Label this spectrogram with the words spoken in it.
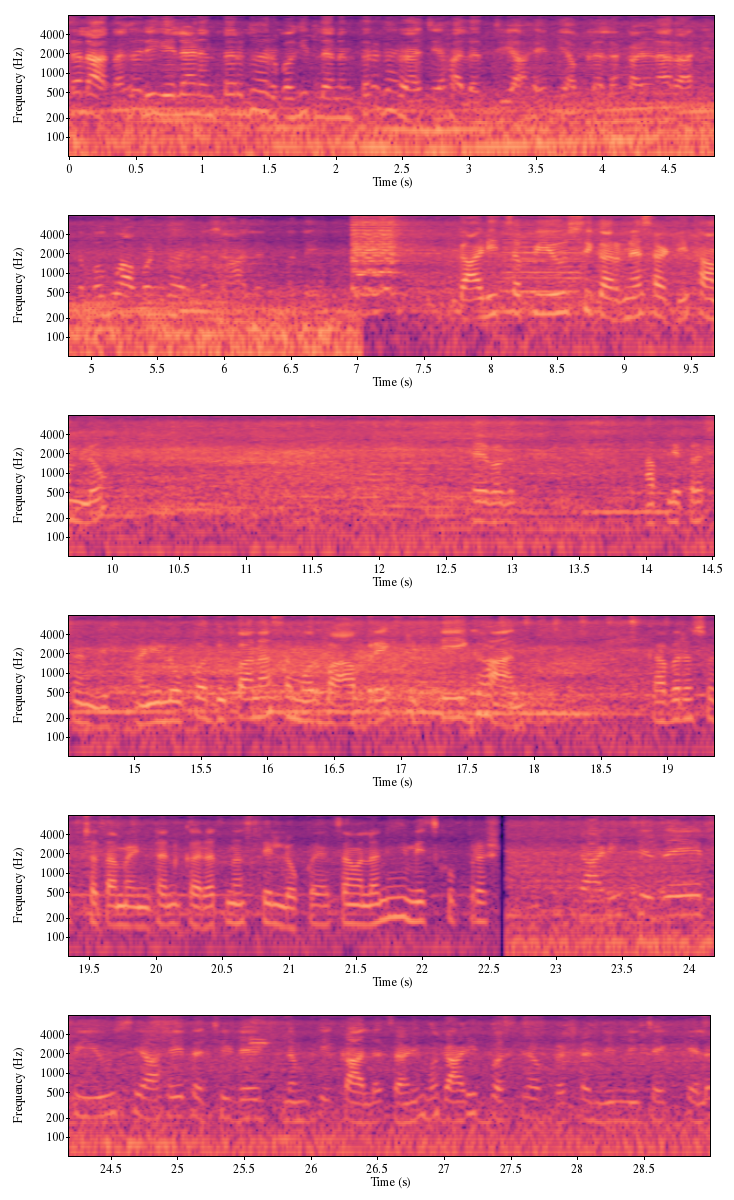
चला आता घरी गेल्यानंतर घर बघितल्यानंतर घराची हालत जी आहे ती आपल्याला कळणार आहे. तर बघू आपण घर कशा हालतमध्ये. गाडीचं पी यू सी करण्यासाठी थांबलो. हे बघा आपले प्रसंगी. आणि लोक दुकानासमोर बाबरे किती घाण. का बरं स्वच्छता मेंटेन करत नसतील लोक? याचा मला नेहमीच खूप प्रश्न. गाडीचे जे पी यू सी आहे त्याची डेट नमकी कालच. आणि मग गाडीत बसल्यावर प्रशांजींनी चेक केलं.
